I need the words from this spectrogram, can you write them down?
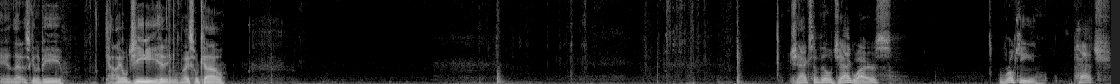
And that is going to be Kyle G hitting. Nice one, Kyle. Jacksonville Jaguars rookie patch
